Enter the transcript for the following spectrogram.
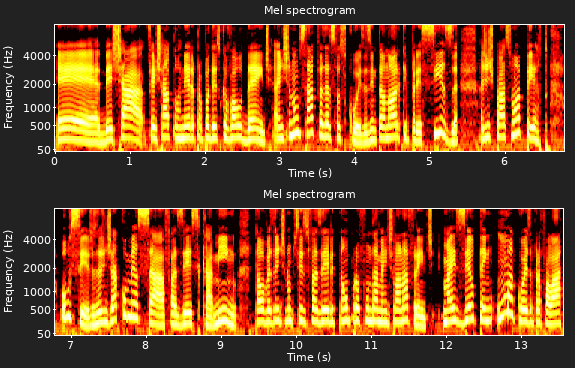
é, deixar fechar a torneira para poder escovar o dente. A gente não sabe fazer essas coisas. Então, na hora que precisa, a gente passa um aperto. Ou seja, se a gente já começar a fazer esse caminho, talvez a gente não precise fazer ele tão profundamente lá na frente. Mas eu tenho uma coisa para falar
